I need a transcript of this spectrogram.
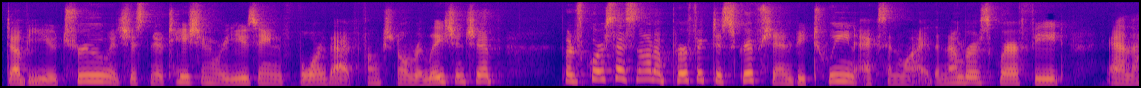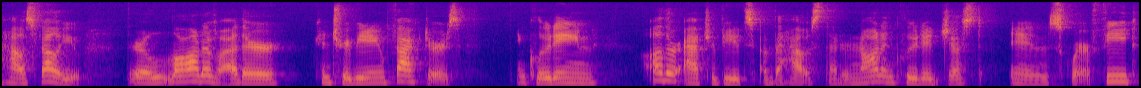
w true. It's just notation we're using for that functional relationship. But of course, that's not a perfect description between x and y, the number of square feet and the house value. There are a lot of other contributing factors, including other attributes of the house that are not included just in square feet,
